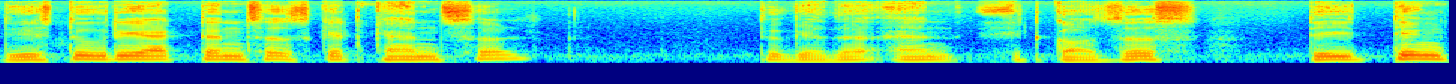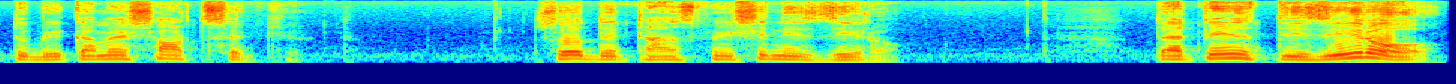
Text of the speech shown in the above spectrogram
these two reactances get cancelled together and it causes the thing to become a short circuit. So, the transmission is 0 that means the 0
